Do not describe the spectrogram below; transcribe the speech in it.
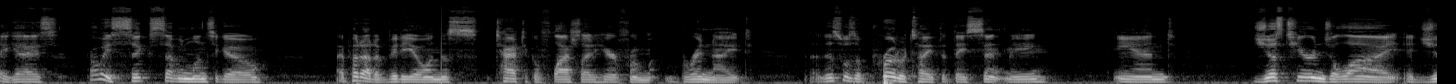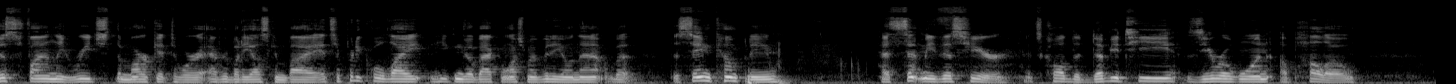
Hey guys, probably six, seven months ago, I put out a video on this tactical flashlight here from Brinyte. Uh, this was a prototype that they sent me and just here in July, it just finally reached the market to where everybody else can buy it. It's a pretty cool light. You can go back and watch my video on that, but the same company has sent me this here. It's called the WT01 Apollo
